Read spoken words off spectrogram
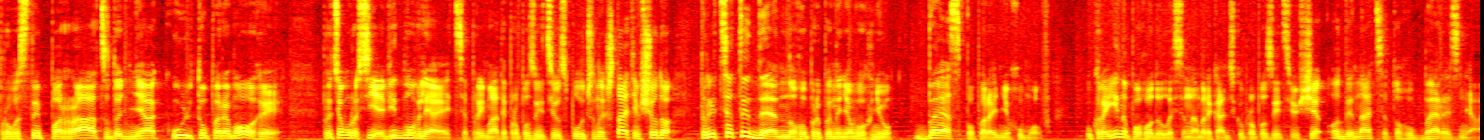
провести парад до дня культу перемоги. При цьому Росія відмовляється приймати пропозицію Сполучених Штатів щодо 30-денного припинення вогню без попередніх умов. Україна погодилася на американську пропозицію ще 11 березня.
